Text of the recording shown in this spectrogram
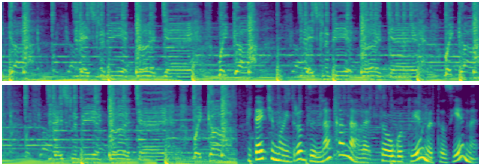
Wake up, today's gonna be a good day. Wake up, today's gonna be a good day. Wake up, today's gonna be a good day. Witajcie moi drodzy na kanale Co ugotujemy to zjemy.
